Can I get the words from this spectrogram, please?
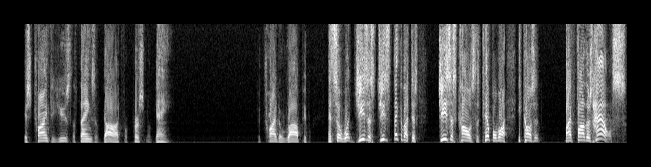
is trying to use the things of God for personal gain. To try to rob people. And so what Jesus, Jesus, think about this. Jesus calls the temple what? He calls it my Father's house.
